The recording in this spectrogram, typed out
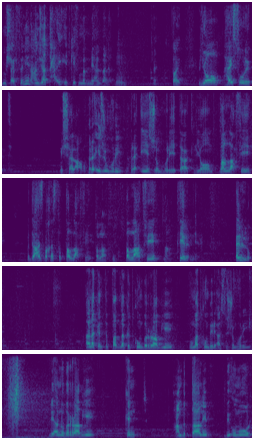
مش عارفين عن جد حقيقة كيف مبني هالبلد. طيب اليوم هاي صورة ميشيل عون. رئيس جمهوريتنا. رئيس جمهوريتك اليوم طلع فيه. بدي عايزك بس تطلع فيه. طلعت فيه. طلعت فيه؟ نعم. كثير منيح. قل له. أنا كنت بفضلك تكون بالرابية وما تكون برئاسة الجمهورية. لأنه بالرابية كنت عم بتطالب بأمور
